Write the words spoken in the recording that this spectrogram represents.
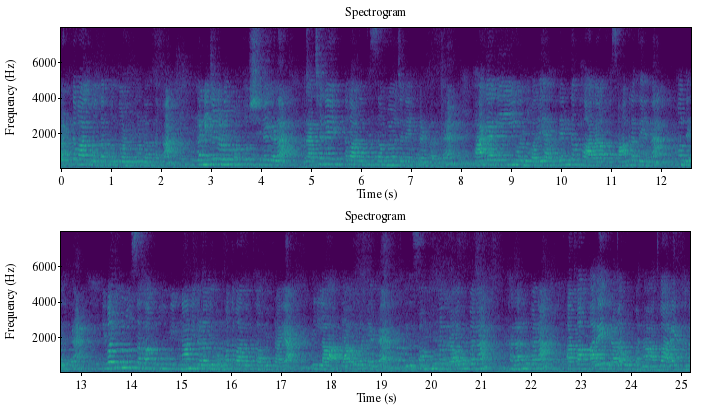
ದಟ್ಟವಾಗಿ ಒಂದಕ್ಕೊಂದು ಅಂಟಿಕೊಂಡಂತಹ ಖನಿಜಗಳು ಮತ್ತು ಶಿಲೆಗಳ ರಚನೆಯುಕ್ತವಾದಂತಹ ಸಂಯೋಜನೆ ಕಂಡುಬರುತ್ತೆ ಹಾಗಾಗಿ ಈ ಒಂದು ವಲಯ ಅತ್ಯಂತ ಭಾರ ಅಥವಾ ಸಾಂದ್ರತೆಯನ್ನ ಹೊಂದಿರುತ್ತೆ. ಇವತ್ತಿಗೂ ಸಹ ಭೂ ವಿಜ್ಞಾನಿಗಳಲ್ಲಿ ಒಮ್ಮತವಾದಂತಹ ಅಭಿಪ್ರಾಯ ಇಲ್ಲ. ಯಾವುದು ಬಗ್ಗೆ ಅಂದ್ರೆ, ಇದು ಸಂಪೂರ್ಣ ದ್ರವ ರೂಪನ ಘನ ರೂಪನ ಅಥವಾ ಅರೆ ದ್ರವ ರೂಪನ ಅಥವಾ ಅರೆ ಘನ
